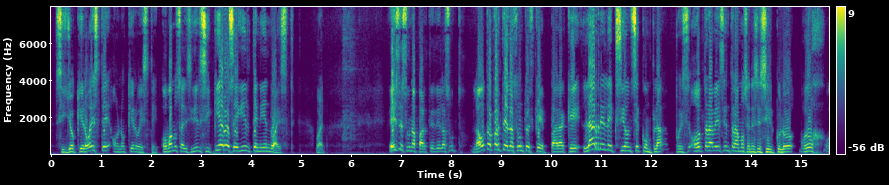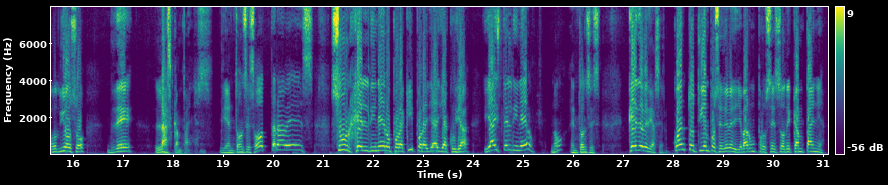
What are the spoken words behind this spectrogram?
si yo quiero este o no quiero este. O vamos a decidir si quiero seguir teniendo a este. Bueno, esa es una parte del asunto. La otra parte del asunto es que para que la reelección se cumpla, pues otra vez entramos en ese círculo odioso de las campañas. Y entonces otra vez surge el dinero por aquí, por allá y acullá, y ahí está el dinero, ¿no? Entonces, ¿Qué debe de hacer? ¿Cuánto tiempo se debe de llevar un proceso de campaña?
